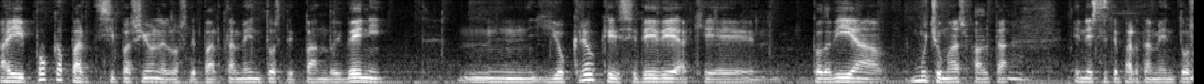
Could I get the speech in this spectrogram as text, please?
Hay poca participación en los departamentos de Pando y Beni, yo creo que se debe a que todavía mucho más falta mm. en estos departamentos,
